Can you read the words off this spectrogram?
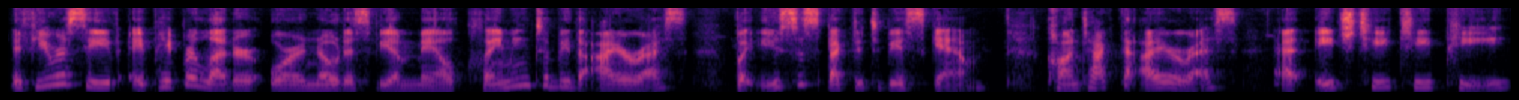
If you receive a paper letter or a notice via mail claiming to be the IRS, but you suspect it to be a scam, contact the IRS at http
